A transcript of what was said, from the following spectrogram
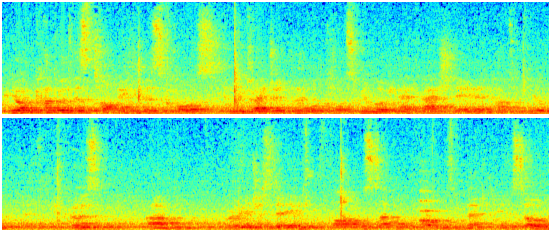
we don't cover this topic in this course. In the graduate level course, we look at batch data and how to deal with it because um, we're interested in far more subtle problems in that case. So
